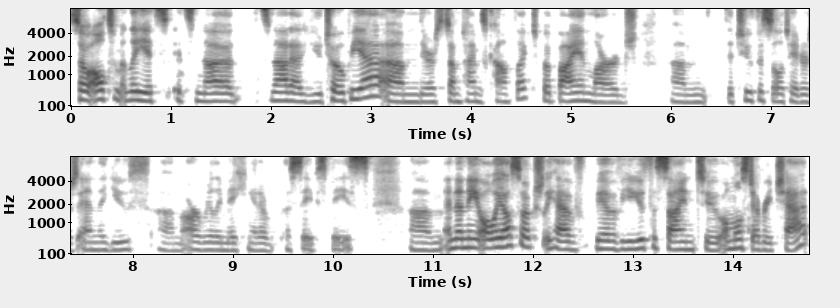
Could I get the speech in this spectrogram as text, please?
So ultimately, it's it's not it's not a utopia. Um, there's sometimes conflict, but by and large, um, the two facilitators and the youth um, are really making it a, a safe space. Um, and then they all, we also actually have we have a youth assigned to almost every chat.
